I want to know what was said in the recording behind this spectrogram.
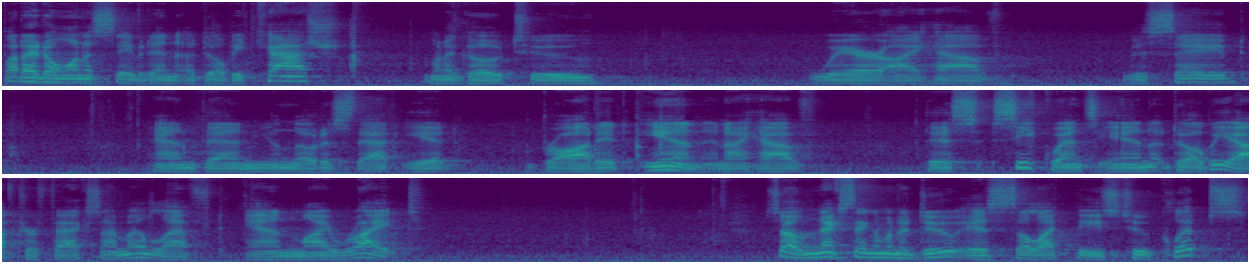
But I don't want to save it in Adobe Cache. I'm going to go to where I have this saved and then you'll notice that it brought it in and I have this sequence in Adobe After Effects on my left and my right. So next thing I'm going to do is select these two clips.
